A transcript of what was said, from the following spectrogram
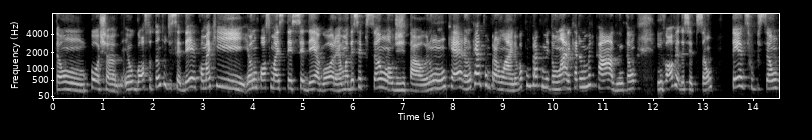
Então, poxa, eu gosto tanto de CD, como é que eu não posso mais ter CD agora? É uma decepção ao digital. Eu não, não quero, eu não quero comprar online, eu vou comprar comida online, eu quero no mercado. Então, envolve a decepção. Tem a disrupção,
